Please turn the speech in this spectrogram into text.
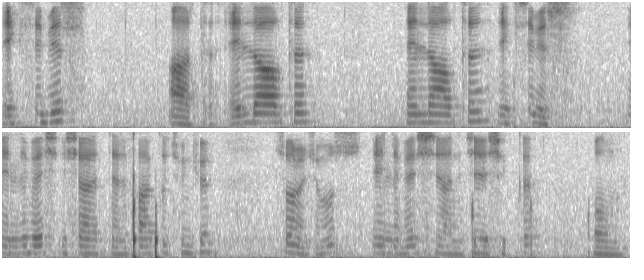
Eksi 1 artı 56 56 eksi 1 55 işaretleri farklı çünkü sonucumuz 55 yani C şıkkı olmak.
